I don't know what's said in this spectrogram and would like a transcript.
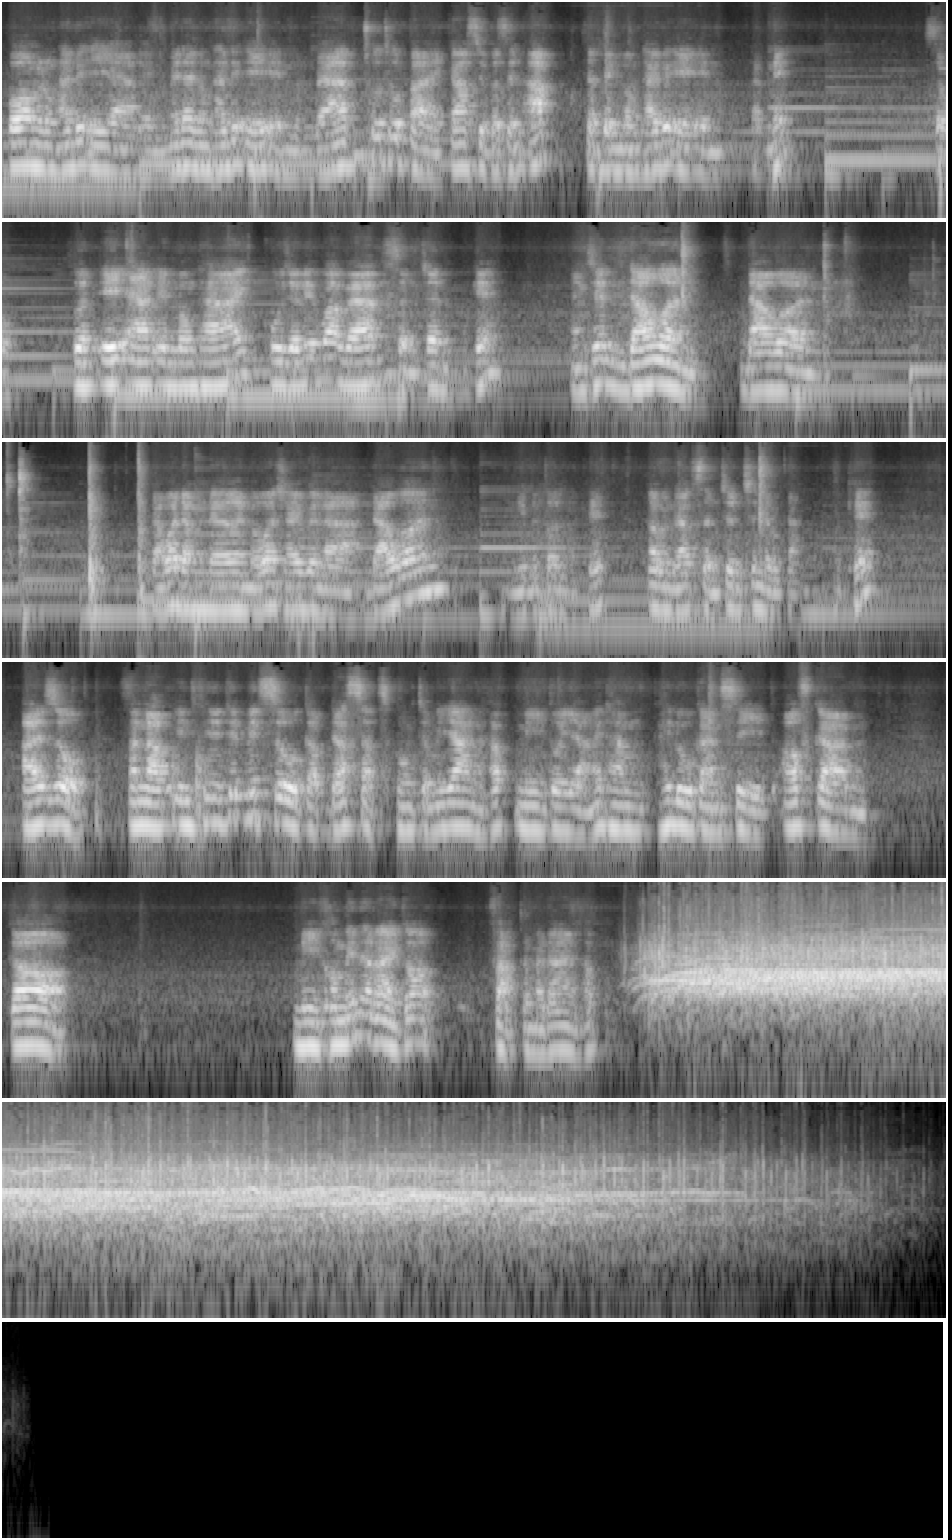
เพราะว่ามันลงท้ายด้วย arn ไม่ได้ลงท้ายด้วย an เหมือน verb ทั่วๆไป 90% up จะเป็นลงท้ายด้วย an แบบนี้ so ส่วน arn ลงท้ายครูจะเรียกว่า verb สัญจรโอเคอย่างเช่น dauern dauern แปลว่าดำเนินแปลว่าใช้เวลา dauern อย่างนี้เป็นต้นโอเคก็เป็น verb สัญจรเช่นเดียวกันโอเค also สำหรับ infinitive mitsu กับ das Satz คงจะไม่ยากนะครับ มีตัวอย่างให้ทำให้ดูกัน4 Aufgaben ก็ มีคอมเมนต์อะไรก็ฝากกันมาได้นะครับ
